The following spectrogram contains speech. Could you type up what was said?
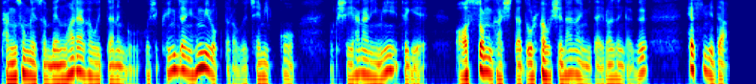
방송에서 맹활약하고 있다는 것이 굉장히 흥미롭더라고요. 재밌고 역시 하나님이 되게 awesome 하시다 놀라우신 하나님이다 이런 생각을 했습니다.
